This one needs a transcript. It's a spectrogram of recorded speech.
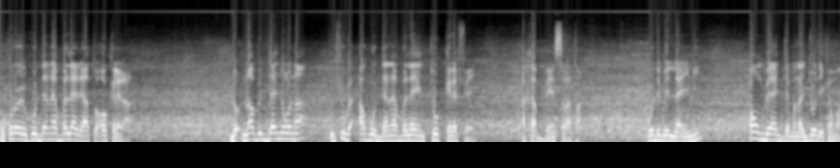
o kɔrɔ ye ko danayabaliya de y'a to aw kɛlɛla donc n'aw bɛ da ɲɔgɔn na il faut ka aw k'o danayabaliya in to kɛrɛfɛ a ka bɛn sira ta o de bɛ laɲini anw bɛ yan jamanajɔ de kama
